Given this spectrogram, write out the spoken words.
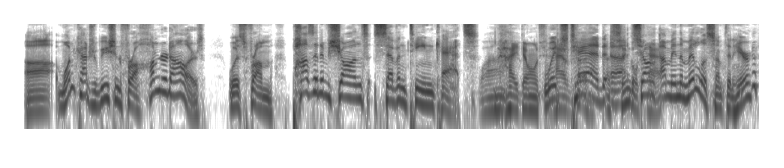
Uh, one contribution for $100 was from Positive Sean's 17 Cats. Wow. I don't Which have a- Ted, a uh, single Sean, cat. I'm in the middle of something here.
